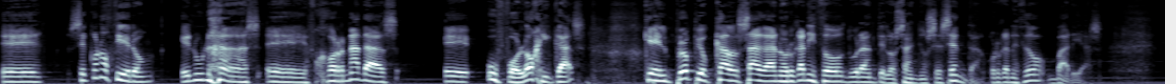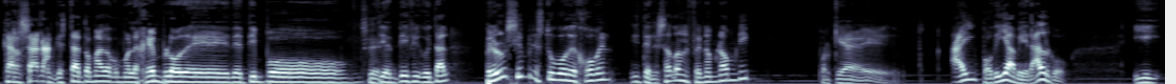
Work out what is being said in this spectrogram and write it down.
Eh, se conocieron en unas eh, jornadas ufológicas que el propio Carl Sagan organizó durante los años 60. Organizó varias. Carl Sagan, que está tomado como el ejemplo de, tipo científico y tal, pero él siempre estuvo de joven interesado en el fenómeno ovni porque eh, ahí podía haber algo. Y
